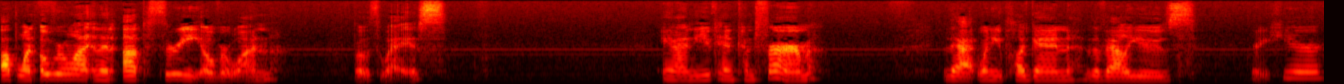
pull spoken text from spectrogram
up 1 over 1, and then up 3 over 1, both ways. And you can confirm that when you plug in the values right here,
